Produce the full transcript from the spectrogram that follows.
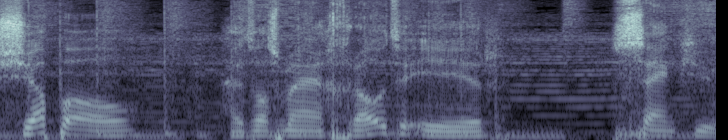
Chapeau, het was mij een grote eer. Thank you.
